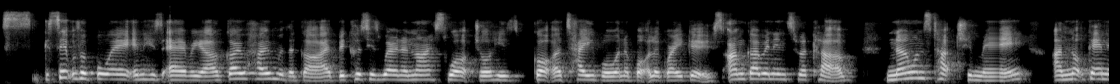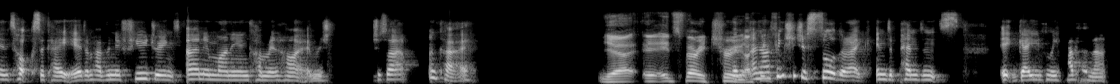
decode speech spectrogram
sit with a boy in his area, go home with a guy because he's wearing a nice watch or he's got a table and a bottle of Grey Goose. I'm going into a club, no one's touching me. I'm not getting intoxicated. I'm having a few drinks, earning money, and coming home. She's like, okay. Yeah, it's very true. And, I, and think, I think she just saw the like independence it gave me having that.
